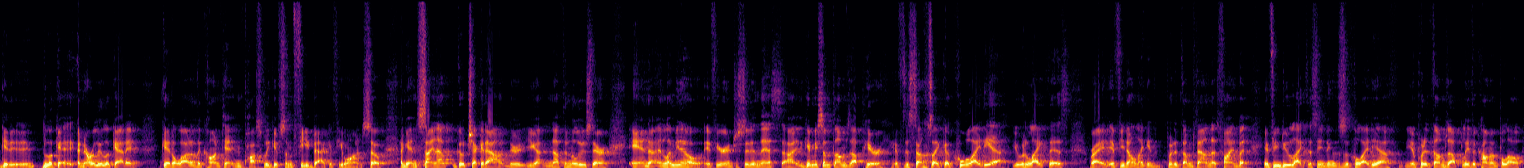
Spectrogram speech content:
get it, look at an early look at it, get a lot of the content and possibly give some feedback if you want. So again, sign up, go check it out. There, you got nothing to lose there. And, uh, and let me know if you're interested in this. Uh, give me some thumbs up here. If this sounds like a cool idea, you would like this, right? If you don't like it, put a thumbs down, that's fine. But if you do like this and you think this is a cool idea, you know, put a thumbs up, leave a comment below.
